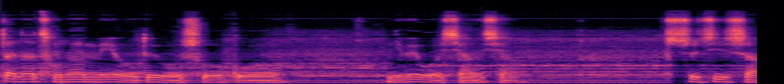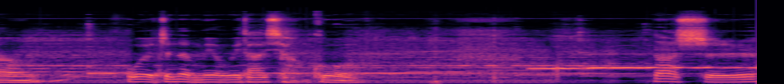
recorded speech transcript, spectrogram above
但她从来没有对我说过：“你为我想想。”实际上，我也真的没有为她想过。那时，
